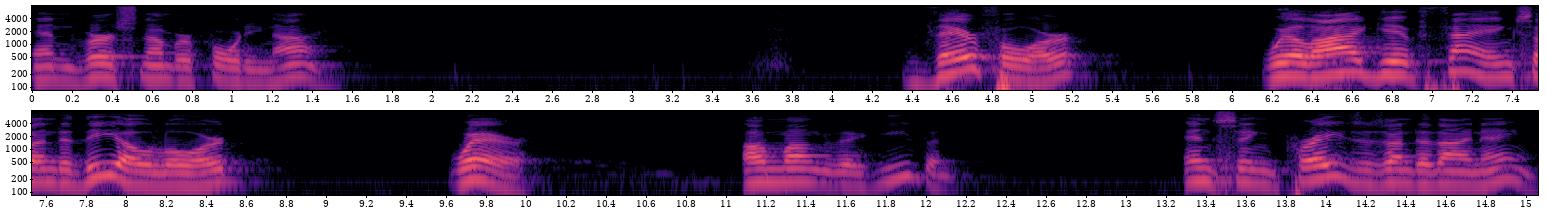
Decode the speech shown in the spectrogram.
and verse number 49. Therefore will I give thanks unto thee, O Lord. Where? Among the heathen. And sing praises unto thy name.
